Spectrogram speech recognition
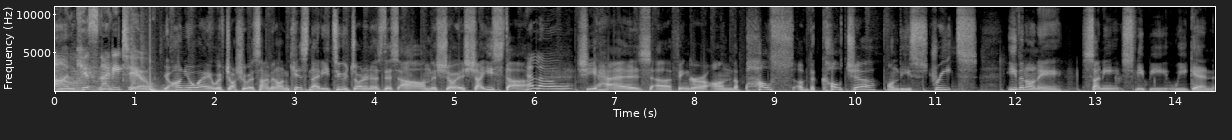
on Kiss 92. You're on your way with Joshua Simon on Kiss 92. Joining us this hour on the show is Shaista. hello. She has a finger on the pulse of the culture on these streets, even on a sunny, sleepy weekend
